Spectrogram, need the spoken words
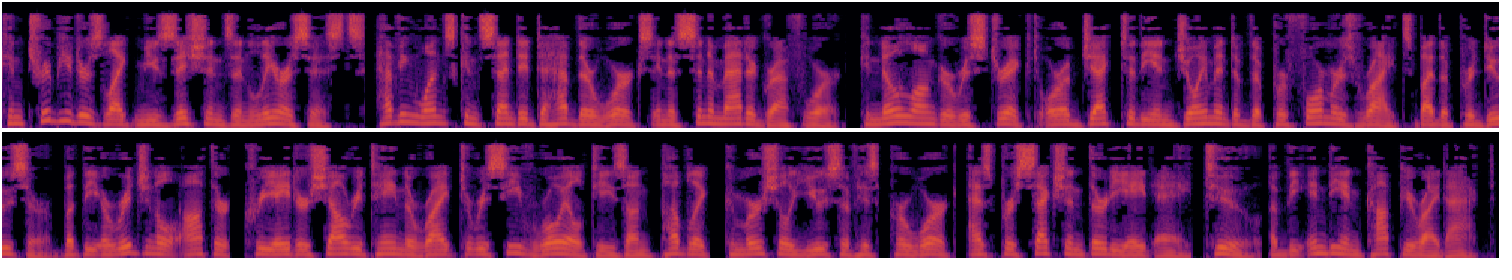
Contributors like musicians and lyricists, having once consented to have their works in a cinematograph work, can no longer restrict or object to the enjoyment of the performer's rights by the producer but the original author, creator shall retain the right to receive royalties on public, commercial use of his, her work, as per Section 38A of the Indian Copyright Act.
